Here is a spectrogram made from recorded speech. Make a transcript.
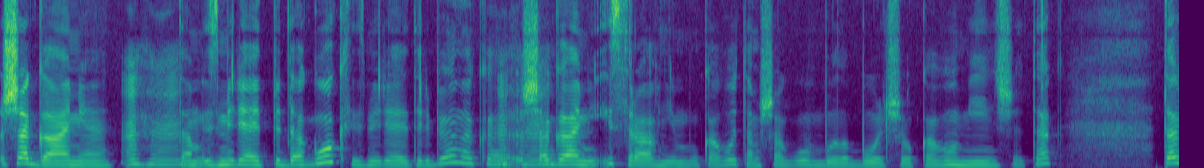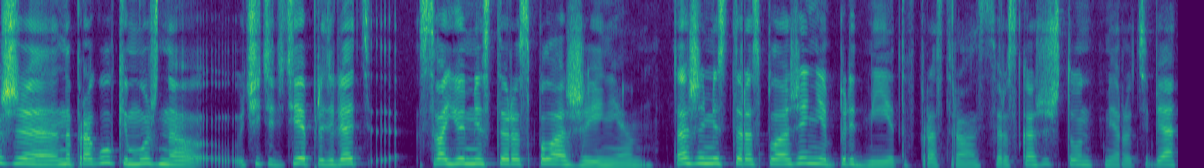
шагами. Мгм. Там измеряет педагог, измеряет ребенок Мгм. шагами и сравним, у кого там шагов было больше, у кого меньше. Так? Также на прогулке можно учить детей определять свое месторасположение. Также месторасположение предметов в пространстве. Расскажи, что, например, у тебя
